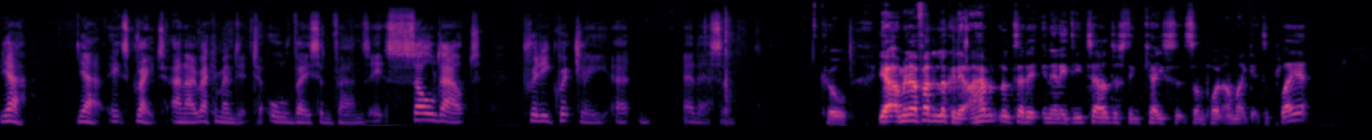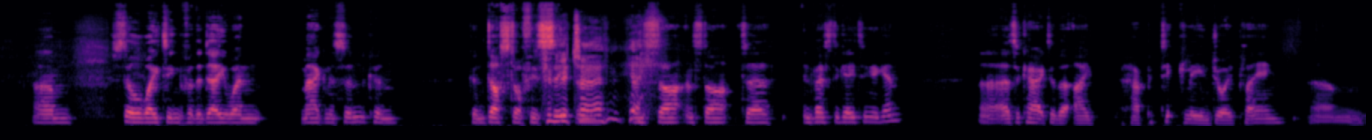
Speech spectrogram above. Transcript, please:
yeah, yeah, it's great, and I recommend it to all Vaesen fans. It's sold out pretty quickly at at Essen. Cool. Yeah, I mean, I've had a look at it. I haven't looked at it in any detail, just in case at some point I might get to play it. Um, still waiting for the day when Magnuson can can dust off his Can seat and, yeah. and start and start uh, investigating again. Uh, as a character that I have particularly enjoyed playing. Um,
